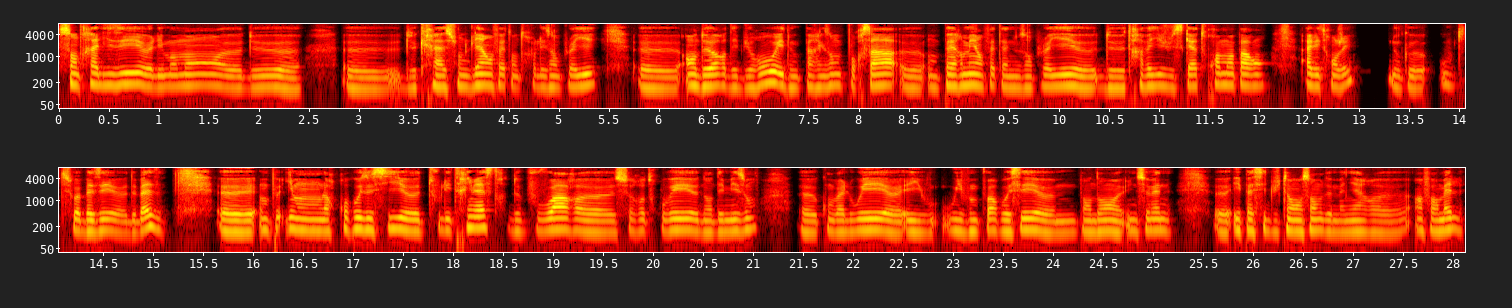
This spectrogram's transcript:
centraliser les moments de de création de liens en fait entre les employés en dehors des bureaux. Et donc, par exemple, pour ça, on permet en fait à nos employés de travailler jusqu'à trois mois par an à l'étranger donc euh, où qu'ils soient basés euh, de base. Euh, on, leur propose aussi tous les trimestres de pouvoir se retrouver dans des maisons qu'on va louer et où, ils vont pouvoir bosser pendant une semaine et passer du temps ensemble de manière informelle.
